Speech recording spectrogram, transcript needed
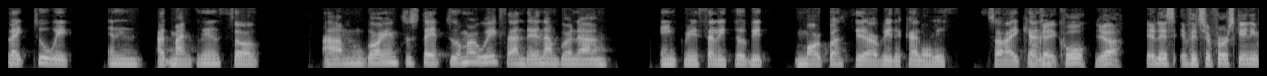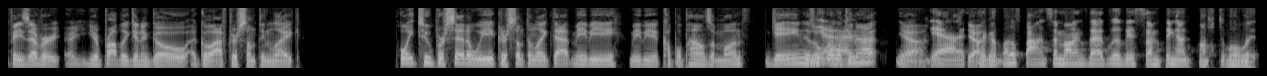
like two weeks in at maintenance, so I'm going to stay two more weeks, and then I'm gonna increase a little bit more considerably the calories, so I can. Okay, cool. Yeah. And it's, if it's your first gaining phase ever, uh, you're probably going to go go after something like 0.2% a week or something like that. Maybe maybe a couple pounds a month gain is what we're looking at. Yeah. Yeah, Yeah. like about pounds a month. That will be something I'm comfortable with.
